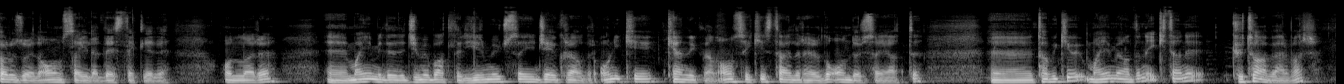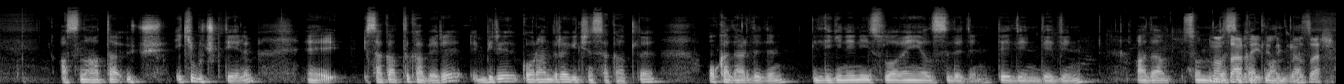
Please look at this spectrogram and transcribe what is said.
Caruso'yu da 10 sayıyla destekledi onları. E, Miami'de de Jimmy Butler 23 sayı, Jay Crowder 12, Kendrick Nunn 18, Tyler Hero da 14 sayı attı. E, tabii ki Miami adına iki tane kötü haber var. Aslında hatta 3, iki buçuk diyelim. E, sakatlık haberi. Biri Goran Dragic'in sakatlığı. O kadar dedin. Ligin en iyi Slovenyalısı dedin. Dedin, dedin. Adam sonunda nazar sakatlandı. Dedik, nazar.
